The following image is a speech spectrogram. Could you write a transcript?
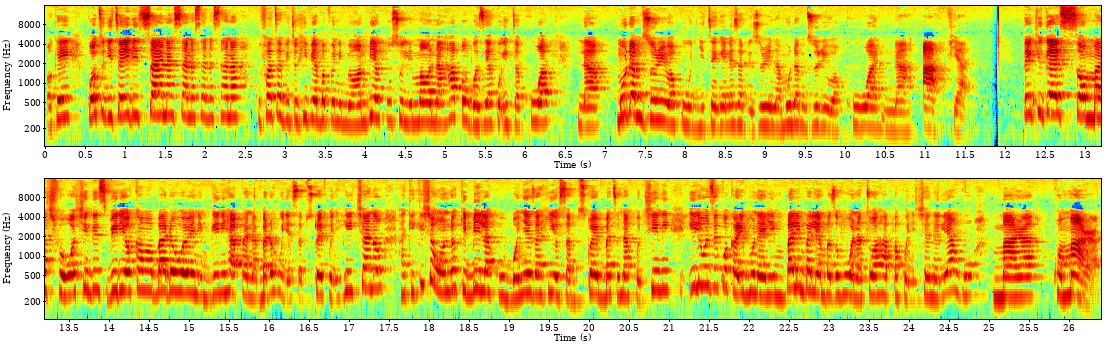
Okay, kwa hiyo tujitahidi sana sana sana sana kufata vitu hivi ambavyo nimewaambia kuhusu limao, na hapo ngozi yako itakuwa na muda mzuri wa kujitengeneza vizuri na muda mzuri wa kuwa na afya. Thank you guys so much for watching this video. Kama bado wewe ni mgeni hapa na bado huja subscribe kwenye hii channel, hakikisha uondoki bila kubonyeza hiyo subscribe button hapo chini ili uweze kuwa karibu na elimu mbalimbali ambazo huwa natoa hapa kwenye channel yangu mara kwa mara.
